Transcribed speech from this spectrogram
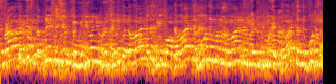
Справді 100 мільйонів розділити. Давайте Давайте будемо нормальними людьми. Давайте не будемо.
